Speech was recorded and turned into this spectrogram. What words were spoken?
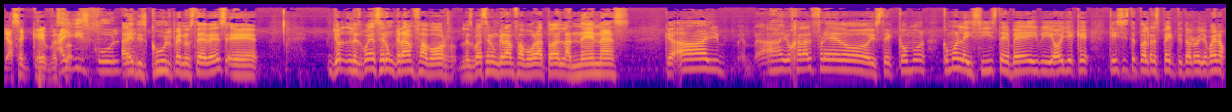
ya sé que... Pues, Ay, no- disculpe. Ay, disculpen ustedes. eh, yo les voy a hacer un gran favor, les voy a hacer un gran favor a todas las nenas. Que, ay, ay, ojalá Alfredo, este, ¿cómo, cómo le hiciste, baby? Oye, ¿qué, ¿qué hiciste tú al respecto y todo el rollo? Bueno,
